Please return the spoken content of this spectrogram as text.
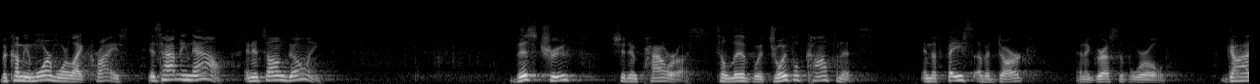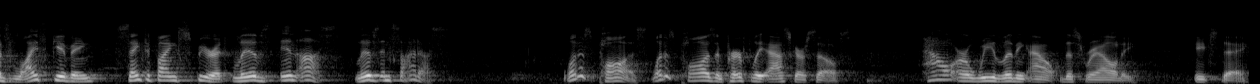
becoming more and more like Christ, is happening now, and it's ongoing. This truth should empower us to live with joyful confidence in the face of a dark and aggressive world. God's life giving, sanctifying spirit lives in us, lives inside us. Let us pause. Let us pause and prayerfully ask ourselves how are we living out this reality each day?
